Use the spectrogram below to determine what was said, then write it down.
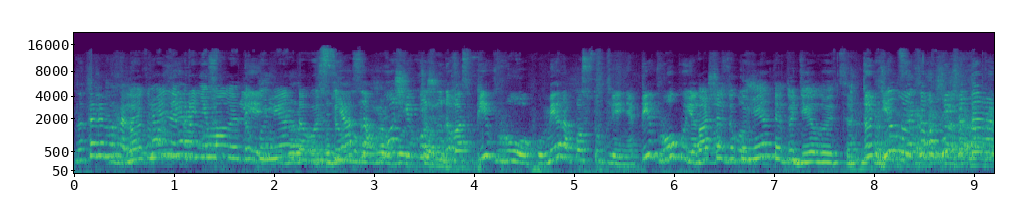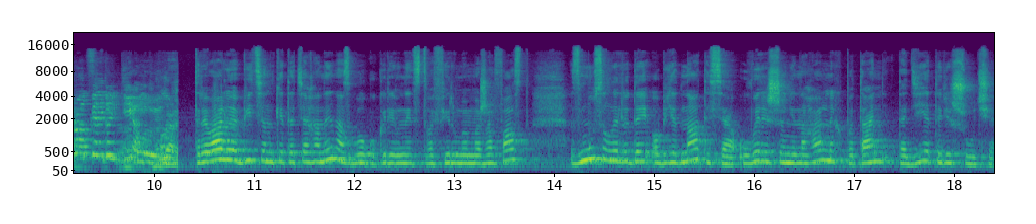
Наталя Михайловна, от ми не приймали документи, ось я цього. за гроші хожу до вас півроку, міра поступлення. Півроку я Ваші до вас документи доділуються. Доділуються, ваші 4 роки доділують. Тривалі обіцянки та тяганина з боку керівництва фірми Межафаст змусили людей об'єднатися у вирішенні нагальних питань та діяти рішуче.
